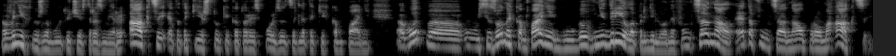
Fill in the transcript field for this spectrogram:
В них нужно будет учесть размеры акций. Это такие штуки, которые используются для таких компаний. А вот э, у сезонных компаний Google внедрил определенный функционал. Это функционал промо-акций.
